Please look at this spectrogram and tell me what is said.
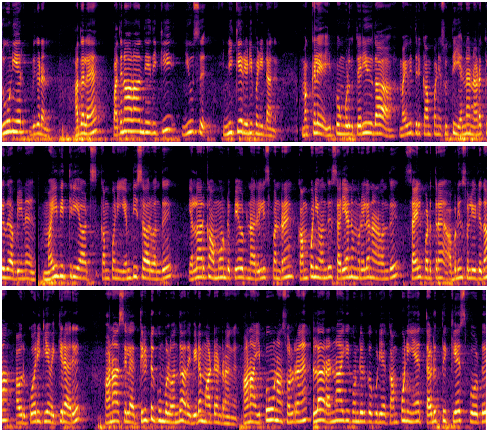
ஜூனியர் விகடன். அதில் பதினாலாம் தேதிக்கு நியூஸு இன்றைக்கே ரெடி பண்ணிட்டாங்க. மக்களே இப்போ உங்களுக்கு தெரியுதா மைவித்ரி கம்பெனி சுற்றி என்ன நடக்குது அப்படின்னு? Mythri Arts company MD sir வந்து எல்லாருக்கும் அமௌண்ட்டு பே அவுட் நான் ரிலீஸ் பண்ணுறேன் கம்பெனி வந்து சரியான முறையில் நான் வந்து செயல்படுத்துகிறேன் அப்படின்னு சொல்லிட்டு தான் அவர் கோரிக்கையை வைக்கிறாரு. ஆனால் சில திருட்டு கும்பல் வந்து அதை விட மாட்டேன்றாங்க. ஆனால் இப்போவும் நான் சொல்கிறேன் எல்லாம் ரன் ஆகி கொண்டிருக்கக்கூடிய கம்பெனியை தடுத்து கேஸ் போட்டு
